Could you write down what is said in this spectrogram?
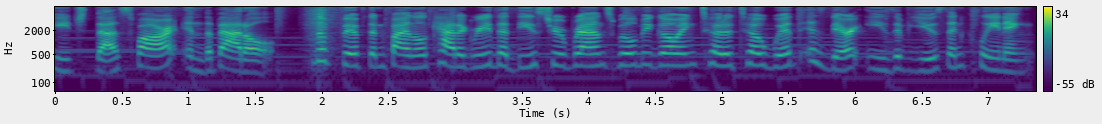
each thus far in the battle. The fifth and final category that these two brands will be going toe-to-toe -to -toe with is their ease of use and cleaning.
